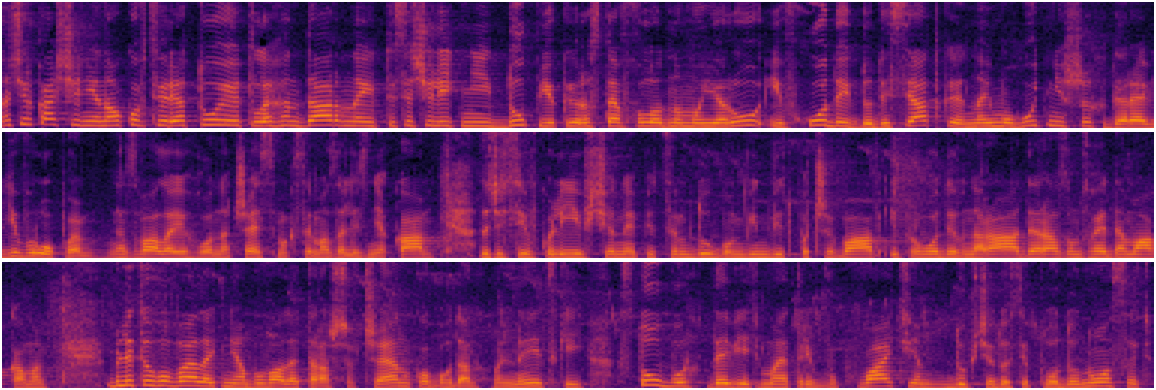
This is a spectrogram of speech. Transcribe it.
На Черкащині науковці рятують легендарний тисячолітній дуб, який росте в Холодному Яру і входить до десятки наймогутніших дерев Європи. Назвала його на честь Максима Залізняка. За часів Коліївщини під цим дубом він відпочивав і проводив наради разом з гайдамаками. Біля цього велетня бували Тарас Шевченко, Богдан Хмельницький. Стовбур 9 метрів в обхваті, дуб ще досі плодоносить.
